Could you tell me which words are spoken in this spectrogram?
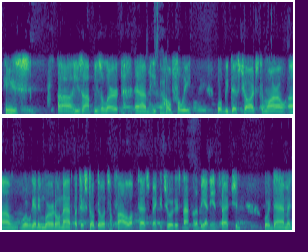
He's uh, he's up. He's alert. Um, he hopefully will be discharged tomorrow. Um, we're getting word on that, but they're still doing some follow up tests, making sure there's not going to be any infection or damage.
